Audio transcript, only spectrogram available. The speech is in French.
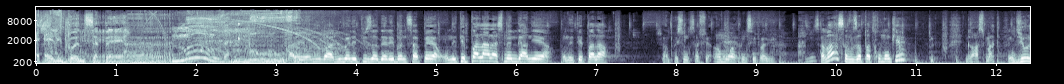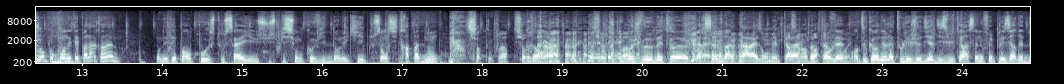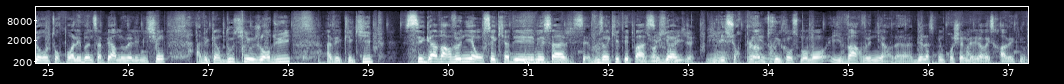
Elle est bonne, sa paire. Allez, on y va. Nouvel épisode, elle est bonne, sa paire. On n'était pas là la semaine dernière. On n'était pas là. J'ai l'impression que ça fait un mois qu'on ne s'est pas vu. Ça va? Ça vous a pas trop manqué? Grâce mat. On dit aux gens pourquoi on n'était pas là quand même On n'était pas en pause, tout ça. Il y a eu suspicion de Covid dans l'équipe, tout ça. On citera pas de nom. Surtout pas. Surtout pas. Surtout pas. Moi, je veux mettre euh, personne mal. T'as raison, même personne Ouais, en pas de problème. ouais. En tout cas, on est là tous les jeudis à 18h. Ça nous fait plaisir d'être de retour pour les bonnes sapeurs, nouvelle émission, avec un dossier aujourd'hui, avec l'équipe. Sega va revenir, on sait qu'il y a des messages, vous inquiétez pas, sont il, est sur plein de trucs en ce moment, et il va revenir. Euh, dès la semaine prochaine d'ailleurs, il sera avec nous.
